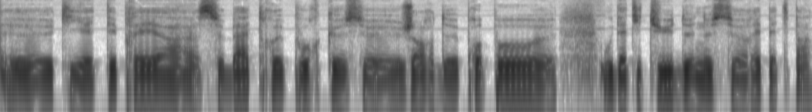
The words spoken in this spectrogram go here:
euh, qui étaient prêts à se battre pour que ce genre de propos ou d'attitude ne se répète pas.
